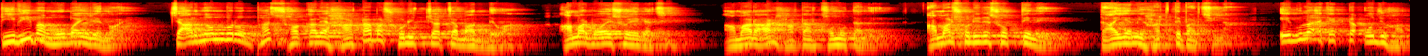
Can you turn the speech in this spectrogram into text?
টিভি বা মোবাইলে নয়। চার নম্বর অভ্যাস, সকালে হাঁটা বা শরীরচর্চা বাদ দেওয়া। আমার বয়স হয়ে গেছে। আমার আর হাঁটার ক্ষমতা নেই। আমার শরীরে শক্তি নেই। তাই আমি হাঁটতে পারছি না। এগুলো এক একটা অজুহাত,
